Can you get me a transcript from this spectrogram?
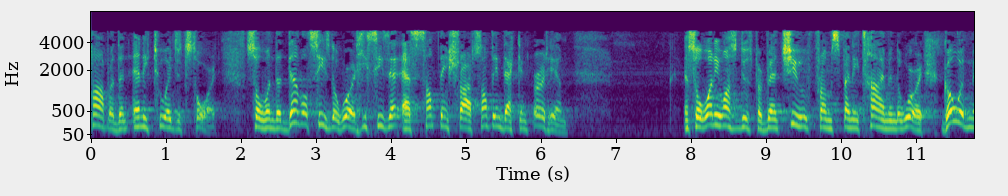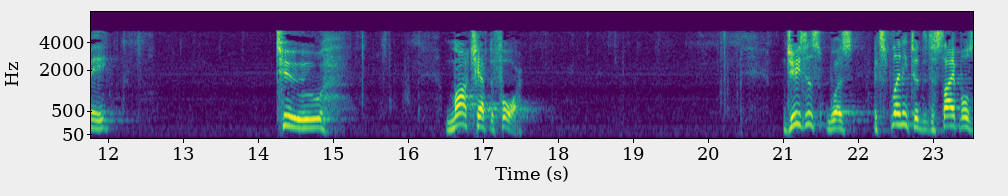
sharper than any two edged sword. So when the devil sees the word, he sees it as something sharp, something that can hurt him. And so what he wants to do is prevent you from spending time in the word. Go with me to Mark chapter 4. Jesus was explaining to the disciples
